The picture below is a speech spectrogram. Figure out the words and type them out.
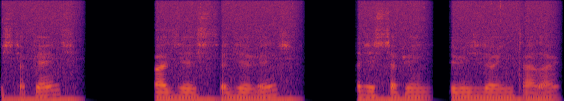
25. 29. 25. 9 do Intelekt.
